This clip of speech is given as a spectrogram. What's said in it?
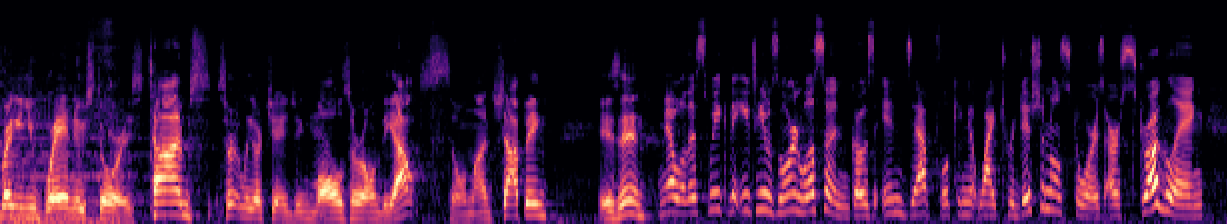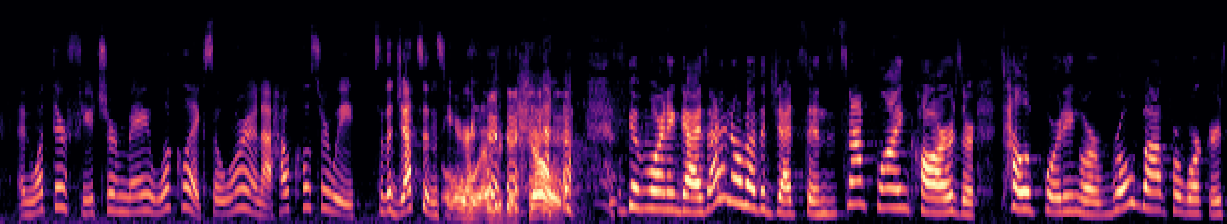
bringing you brand new stories. Times certainly are changing. Yeah. Malls are on the outs. Online shopping is in. Yeah, well, this week the E-Team's Lauren Wilson goes in depth looking at why traditional stores are struggling and what their future may look like. So Lauren, uh, how close are we to the Jetsons here? Oh, that was a good show. good morning, guys. I don't know about the Jetsons. It's not flying cars or teleporting or a robot for workers,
